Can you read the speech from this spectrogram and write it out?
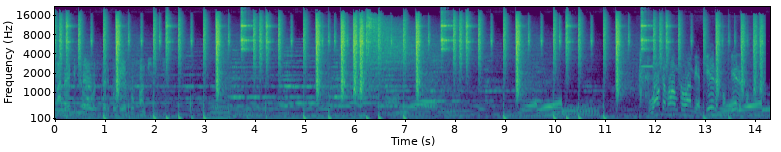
Primary control of critical vehicle functions. Welcome home, Columbia. Beautiful, beautiful.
